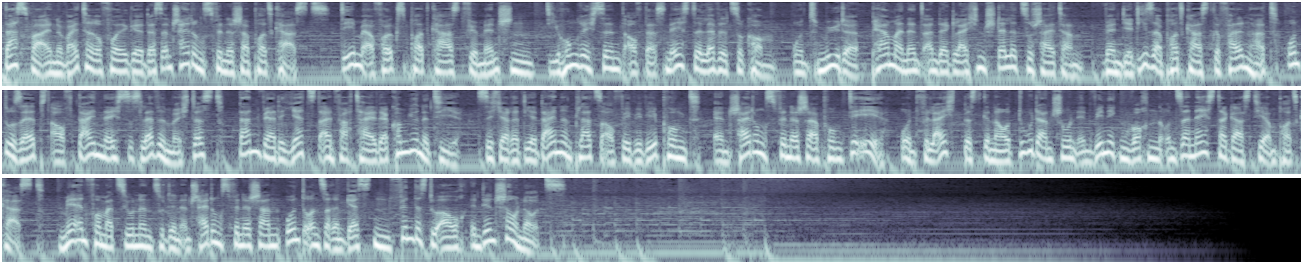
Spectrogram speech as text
Das war eine weitere Folge des Entscheidungsfinisher Podcasts, dem Erfolgspodcast für Menschen, die hungrig sind, auf das nächste Level zu kommen und müde, permanent an der gleichen Stelle zu scheitern. Wenn dir dieser Podcast gefallen hat und du selbst auf dein nächstes Level möchtest, dann werde jetzt einfach Teil der Community. Sichere dir deinen Platz auf www.entscheidungsfinisher.de und vielleicht bist genau du dann schon in wenigen Wochen unser nächster Gast hier im Podcast. Mehr Informationen zu den Entscheidungsfinishern und unseren Gästen findest du auch in den Show Notes.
